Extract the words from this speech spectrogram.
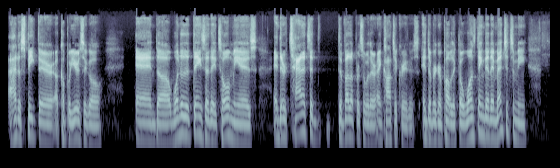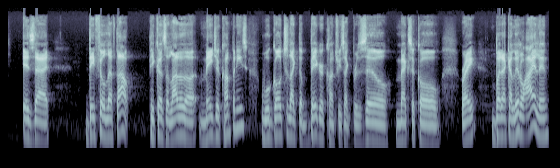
I had to speak there a couple years ago, and uh, one of the things that they told me is, and they're talented developers over there and content creators in the Dominican Republic. But one thing that they mentioned to me is that they feel left out because a lot of the major companies will go to like the bigger countries like Brazil, Mexico, right? But like a little island,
